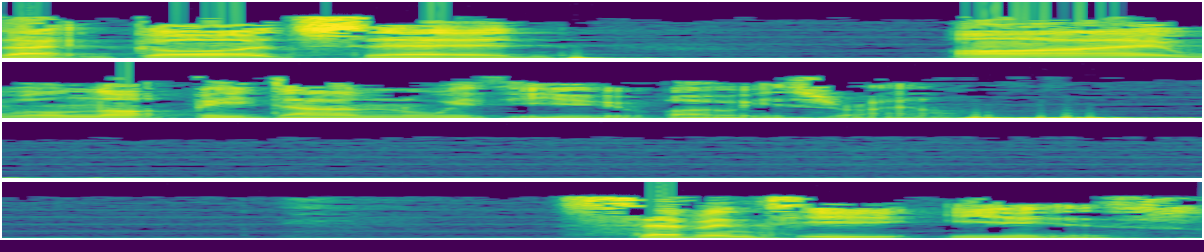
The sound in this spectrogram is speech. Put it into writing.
that God said, I will not be done with you, O Israel. Seventy years.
